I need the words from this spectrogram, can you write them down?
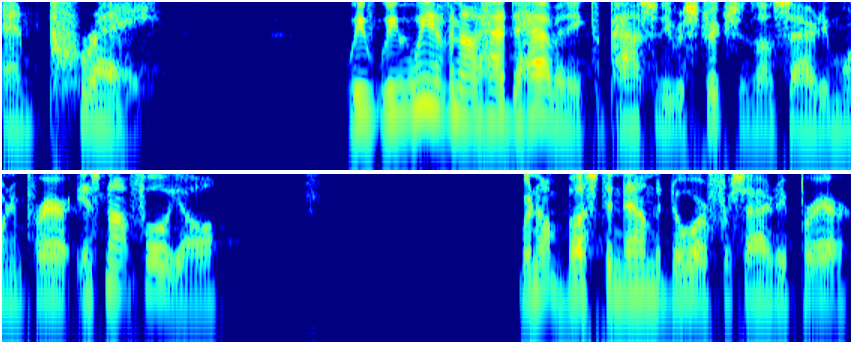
and pray. We, we, we have not had to have any capacity restrictions on Saturday morning prayer. It's not full, y'all. We're not busting down the door for Saturday prayer.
